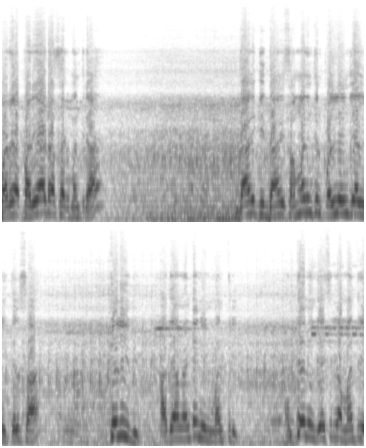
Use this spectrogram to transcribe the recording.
పర్యా పర్యాటక శాఖ మంత్రి దానికి దానికి సంబంధించిన పనులు ఏం చేయాలి నీకు తెలుసా? తెలియదు అదేమనంటే నేను మంత్రి. అంతే నువ్వు చేసిన మంత్రి.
